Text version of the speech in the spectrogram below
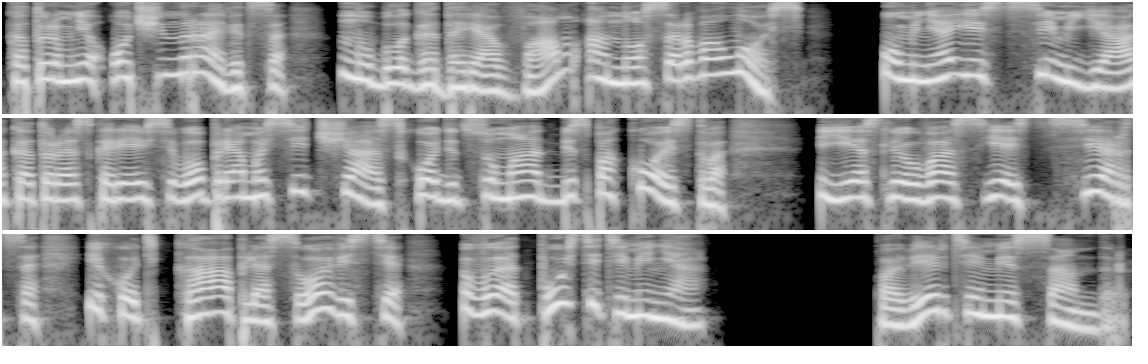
который мне очень нравится, но благодаря вам оно сорвалось. У меня есть семья, которая, скорее всего, прямо сейчас сходит с ума от беспокойства. Если у вас есть сердце и хоть капля совести, вы отпустите меня?» «Поверьте, мисс Сандер,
